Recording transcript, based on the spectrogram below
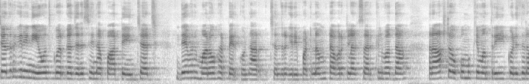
చంద్రగిరి నియోజకవర్గ జనసేన పార్టీ ఇన్ఛార్జ్ దేవర మనోహర్ పేర్కొన్నారు. చంద్రగిరి పట్టణం టవర్ క్లాక్ సర్కిల్ వద్ద రాష్ట్ర ఉప ముఖ్యమంత్రి కొనిదెల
